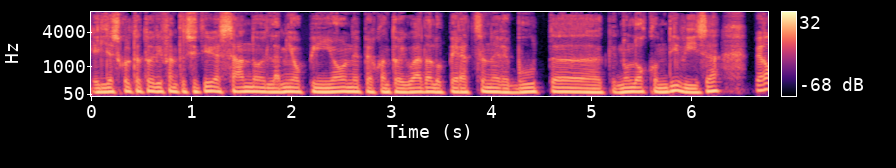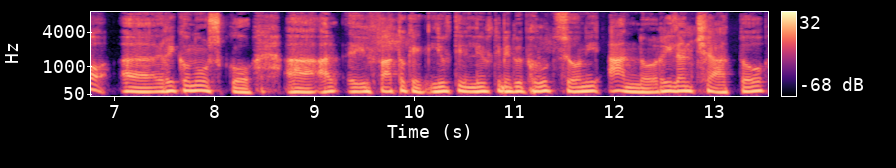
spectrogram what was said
e gli ascoltatori di TV sanno la mia opinione per quanto riguarda l'operazione reboot, eh, che non l'ho condivisa, però eh, riconosco eh, il fatto che ultimi, le ultime due produzioni hanno rilanciato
